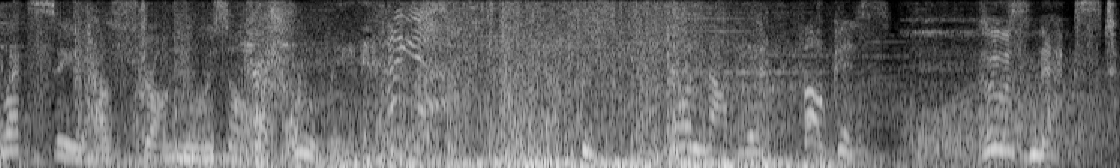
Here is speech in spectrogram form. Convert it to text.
Let's see how strong your resolve truly is. Focus! Who's next?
